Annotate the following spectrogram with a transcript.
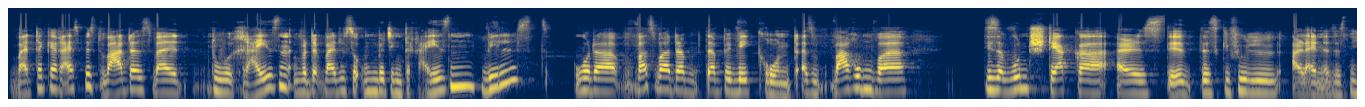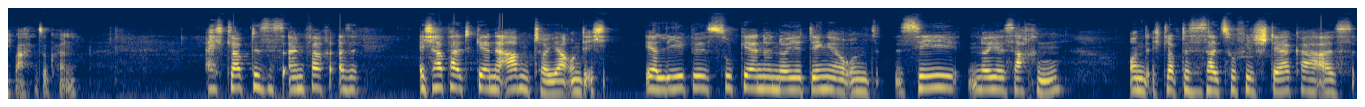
weitergereist bist. War das, weil du reisen, weil du so unbedingt reisen willst? Oder was war der, der Beweggrund? Also warum war dieser Wunsch stärker als das Gefühl, alleine das nicht machen zu können? Ich glaube, das ist einfach, also ich habe halt gerne Abenteuer und ich erlebe so gerne neue Dinge und sehe neue Sachen. Und ich glaube, das ist halt so viel stärker, als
